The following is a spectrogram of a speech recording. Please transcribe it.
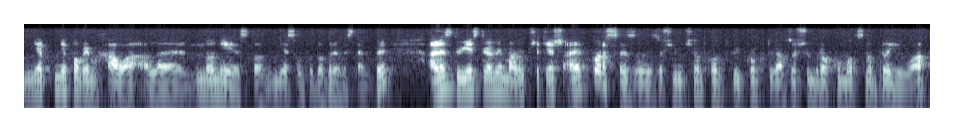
nie, nie powiem hała, ale no nie jest to, nie są to dobre występy, ale z drugiej strony mamy przecież AF Corse z, z 83, która w zeszłym roku mocno broiła,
